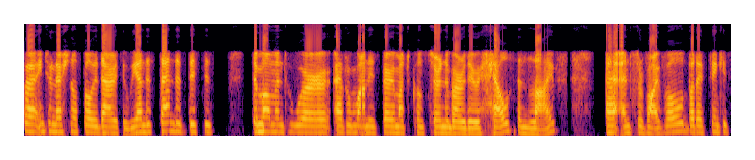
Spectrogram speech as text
uh, international solidarity. We understand that this is the moment where everyone is very much concerned about their health and life. Uh, and survival, but I think it's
